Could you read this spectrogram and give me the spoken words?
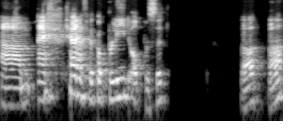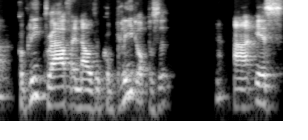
Um, and kind of the complete opposite uh, uh, complete graph, and now the complete opposite uh, is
